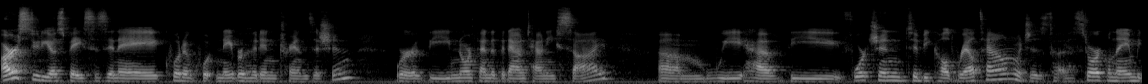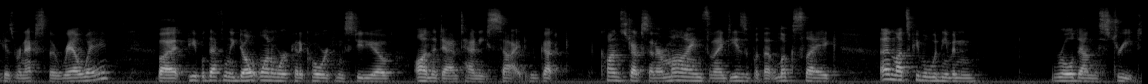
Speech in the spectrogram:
our studio space is in a quote unquote neighborhood in transition. We're the north end of the downtown east side. Um, we have the fortune to be called Railtown, which is a historical name because we're next to the railway but people definitely don't want to work at a co-working studio on the downtown east side. We've got constructs in our minds and ideas of what that looks like, and lots of people wouldn't even roll down the street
